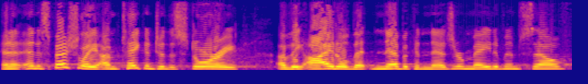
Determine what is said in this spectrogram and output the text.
And, and especially, I'm taken to the story of the idol that Nebuchadnezzar made of himself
